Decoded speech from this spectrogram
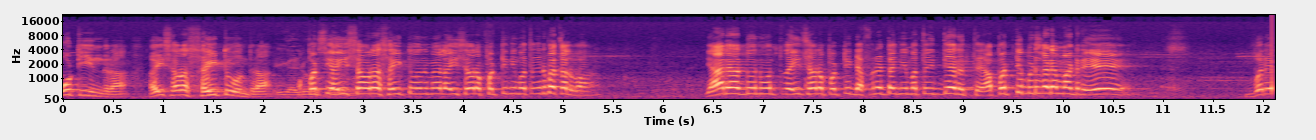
ಕೋಟಿ ಅಂದ್ರ ಐದು ಸಾವಿರ ಸೈಟು ಅಂದ್ರ. ಪಟ್ಟಿ ಐದು ಸಾವಿರ ಸೈಟು ಅಂದಮೇಲೆ ಐದು ಸಾವಿರ ಪಟ್ಟಿ ನಿಮ್ಮ ಹತ್ರ ಇರಬೇಕಲ್ವಾ? ಯಾರ್ಯಾರ್ದು ಅನ್ನುವಂಥದ್ದು ಐದು ಸಾವಿರ ಪಟ್ಟಿ ಡೆಫಿನೆಟಾಗಿ ನಿಮ್ಮ ಹತ್ರ ಇದ್ದೇ ಇರುತ್ತೆ. ಆ ಪಟ್ಟಿ ಬಿಡುಗಡೆ ಮಾಡಿರಿ. ಬರೀ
